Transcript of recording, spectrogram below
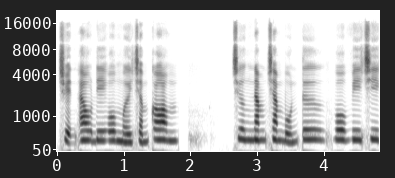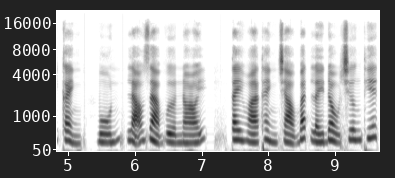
truyệnaudiomoi.com. Chương 544, vô vi chi cảnh 4, lão giả vừa nói, tay hóa thành chảo bắt lấy đầu Trương Thiết.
